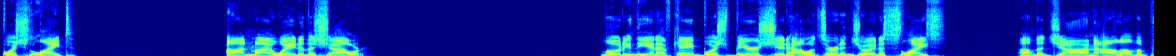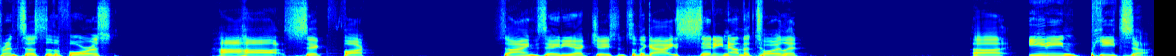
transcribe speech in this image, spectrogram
Busch Light on my way to the shower loading the NFK Busch Beer shit howitzer and enjoying a slice on the John a la the Princess of the Forest. Ha ha, sick fuck. Signed Zaniac Jason. So the guy's sitting on the toilet uh, eating pizza.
